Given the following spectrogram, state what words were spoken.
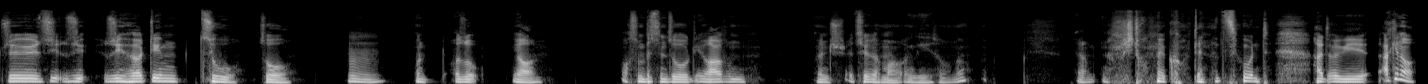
sie, sie, sie, sie hört dem zu. So. Hm. Und also, ja, auch so ein bisschen so, ja, so ein, Mensch, erzähl doch mal irgendwie so, ne? Ja, Stromberg kommt dann dazu und hat irgendwie, ach genau,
